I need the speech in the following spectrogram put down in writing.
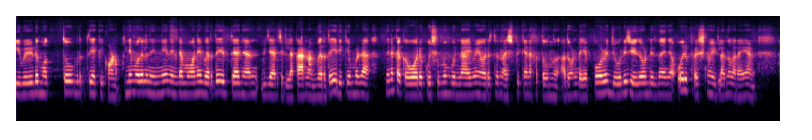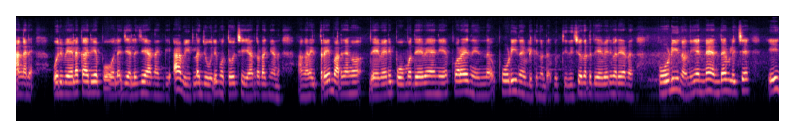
ഈ വീട് മൊത്തവും വൃത്തിയാക്കിക്കോണം ഇനി മുതൽ നിന്നെയും നിന്റെ മോനെ വെറുതെ ഇരുത്തിയാൽ ഞാൻ വിചാരിച്ചിട്ടില്ല. കാരണം വെറുതെ ഇരിക്കുമ്പോഴാണ് നിനക്കൊക്കെ ഓരോ കുശുമ്പും കുന്നായ്മയും ഓരോരുത്തരെ നശിപ്പിക്കാനൊക്കെ തോന്നുന്നത്. അതുകൊണ്ട് എപ്പോഴും ജോലി ചെയ്തുകൊണ്ടിരുന്നു കഴിഞ്ഞാൽ ഒരു പ്രശ്നവും ഇല്ലെന്ന് പറയാണ് അങ്ങനെ ഒരു വേലക്കാരിയെ പോലെ ജലജയാണെങ്കിൽ ആ വീട്ടിലെ ജോലി മൊത്തവും ചെയ്യാൻ തുടങ്ങിയാണ്. അങ്ങനെ ഇത്രയും പറഞ്ഞങ്ങ് ദേവേനി പോകുമ്പോൾ ദേവയാനിയെ പുറകെ നിന്ന് പൊടിയെന്ന് വിളിക്കുന്നുണ്ട്. അപ്പോൾ തിരിച്ചു വന്നിട്ട് ദേവേനി പറയാണ് പൊടിയെന്നോ നീ എന്നെ എന്താ വിളിച്ചേ? ഏയ്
